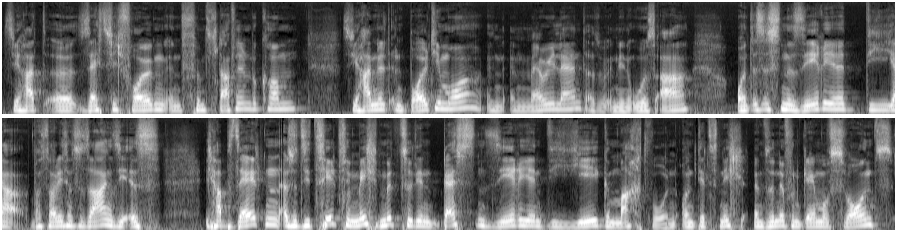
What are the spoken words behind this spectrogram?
Sie hat äh, 60 Folgen in fünf Staffeln bekommen. Sie handelt in Baltimore, in, in Maryland, also in den USA. Und es ist eine Serie, die, ja, was soll ich dazu sagen? Sie ist, ich habe selten, also sie zählt für mich mit zu den besten Serien, die je gemacht wurden. Und jetzt nicht im Sinne von Game of Thrones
